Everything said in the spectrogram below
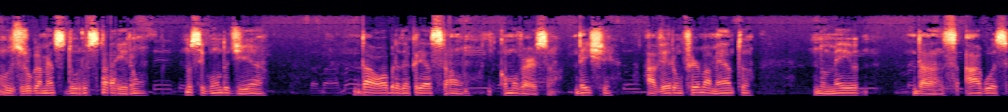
os julgamentos duros saíram no segundo dia da obra da criação, como verso: Deixe haver um firmamento no meio das águas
